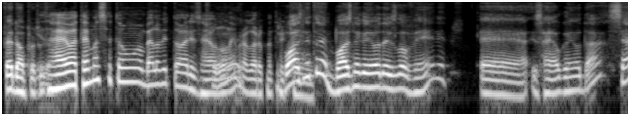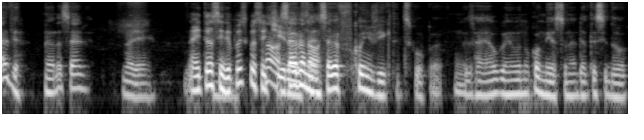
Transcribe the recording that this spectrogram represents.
Perdão, Portugal. Israel até macetou uma bela vitória. Israel, Foi. não lembro agora contra Bósnia quem. também. Bósnia ganhou da Eslovênia. É, Israel ganhou da Sérvia. Ganhou da Sérvia. Olha aí. É, então, assim, é. depois que você não, tira. A Sérvia não, a Sérvia ficou invicta, desculpa. Israel ganhou no começo, né? Deve ter sido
